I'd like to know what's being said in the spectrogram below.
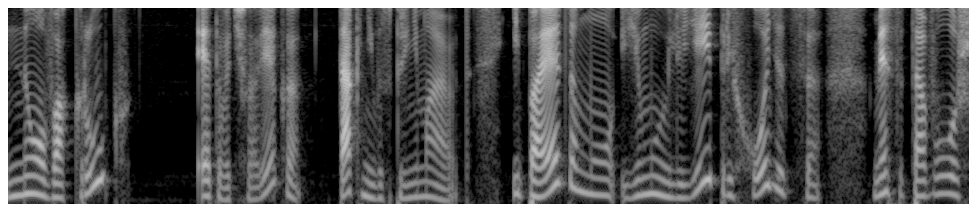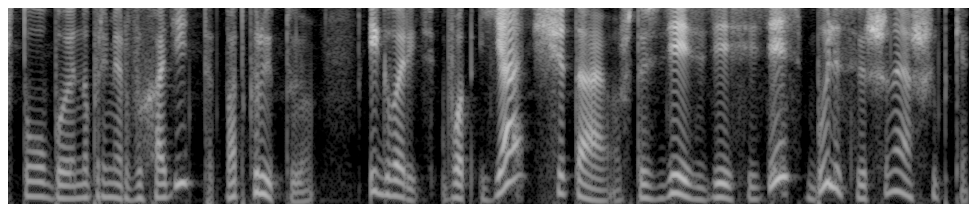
но вокруг этого человека так не воспринимают. И поэтому ему или ей приходится вместо того, чтобы, например, выходить в открытую и говорить, вот я считаю, что здесь, здесь и здесь были совершены ошибки.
